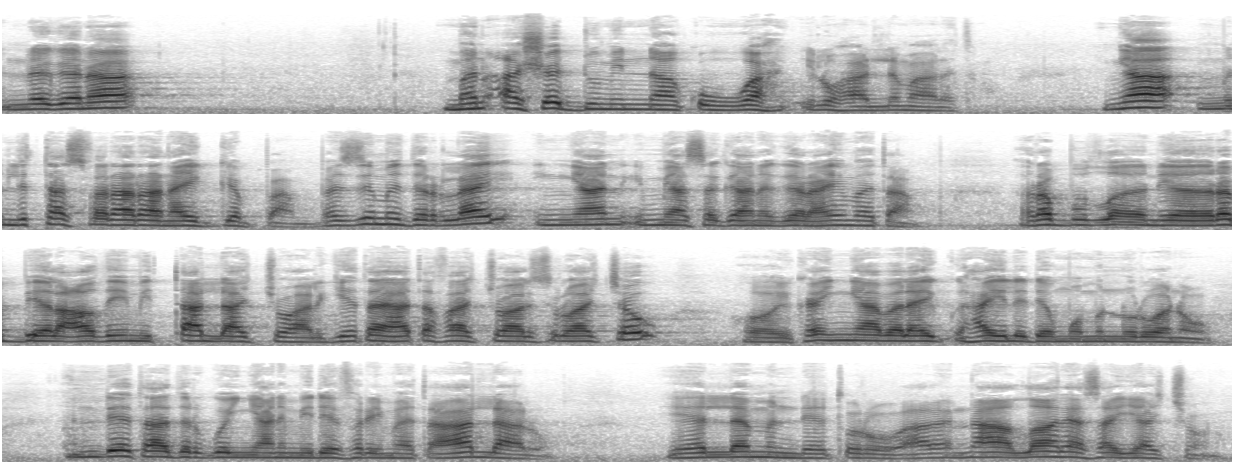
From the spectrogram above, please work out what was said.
እንደገና መን አሸዱ ሚና ቁዋ ይሉሃል ማለት ነው። እኛ ልታስፈራራን አይገባም። በዚህ ምድር ላይ እኛን የሚያሰጋ ነገር አይመጣም። ረቢ ልዓዚም ይጣላችኋል ጌታ ያጠፋችኋል ሲሏቸው ሆይ ከእኛ በላይ ሀይል ደግሞ ምኑሮ ነው? እንዴት አድርጎ እኛን የሚደፍር ይመጣል አሉ የለም እንደ ጥሩ እና አላህ ሊያሳያቸው ነው።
